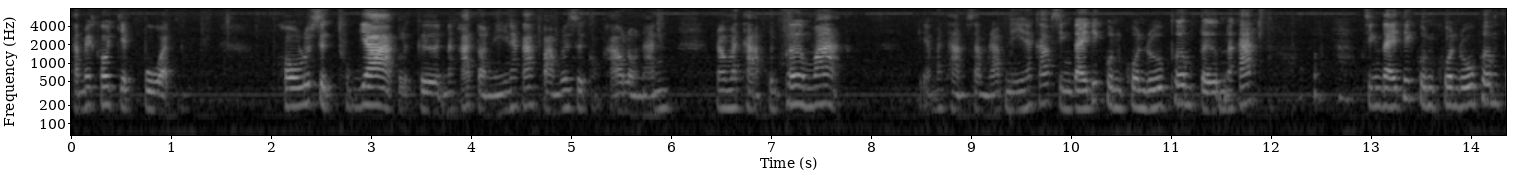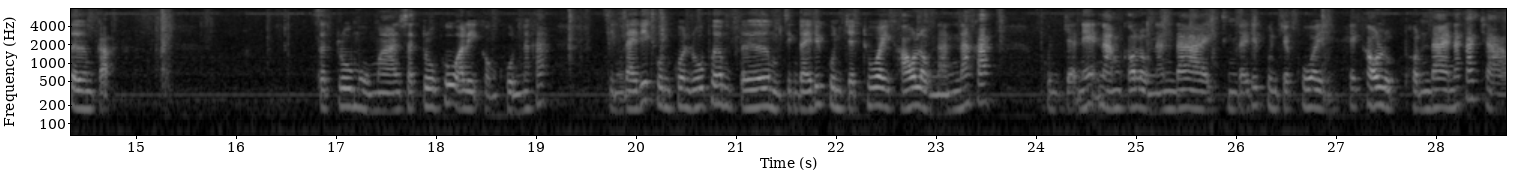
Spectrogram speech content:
ทำให้เขาเจ็บปวด เขารู้สึกทุกข์ยากเหลือเกินนะคะ ตอนนี้นะคะ ความรู้สึกของเขาเหล่านั้น เรามาถามคุณเพิ่มว่า เดี๋ยวมาถามสำหรับนี้นะคะ สิ่งใดที่คุณควรรู้เพิ่มเติมนะคะ สิ่งใดที่คุณควรรู้เพิ่มเติมกับศัตรูหมู่มารศัตรูคู่อริของคุณนะคะ สิ่งใดที่คุณควรรู้เพิ่มเติม สิ่งใดที่คุณจะช่วยเขาเหล่านั้นนะคะ คุณจะแนะนำเขาเหล่านั้นได้ สิ่งใดที่คุณจะช่วย ให้เขาหลุดพ้นได้นะคะชาว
